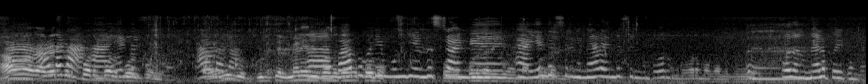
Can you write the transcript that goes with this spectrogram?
ஆ குட் போதும் வெரி குட் குட் கேள் மேலே குட்டி போதும். முங்கி போதும், மேலே போய்க்கோங்க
